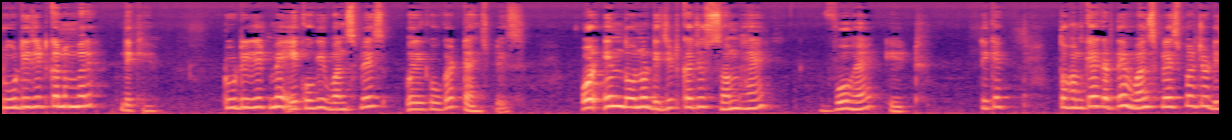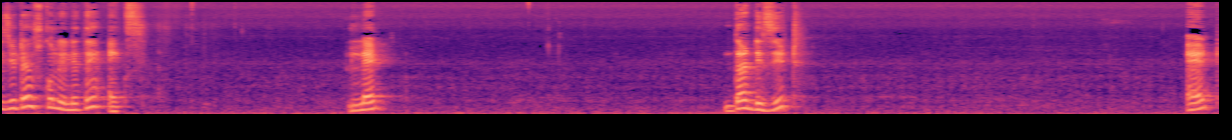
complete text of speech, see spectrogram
टू डिजिट का नंबर है, देखिए। टू डिजिट में एक होगी वंस प्लेस और एक होगा टेंस प्लेस और इन दोनों डिजिट का जो सम है, वो है एट ठीक है? तो हम क्या करते हैं? वंस प्लेस पर जो डिजिट है, उसको ले लेते हैं x let the digit at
